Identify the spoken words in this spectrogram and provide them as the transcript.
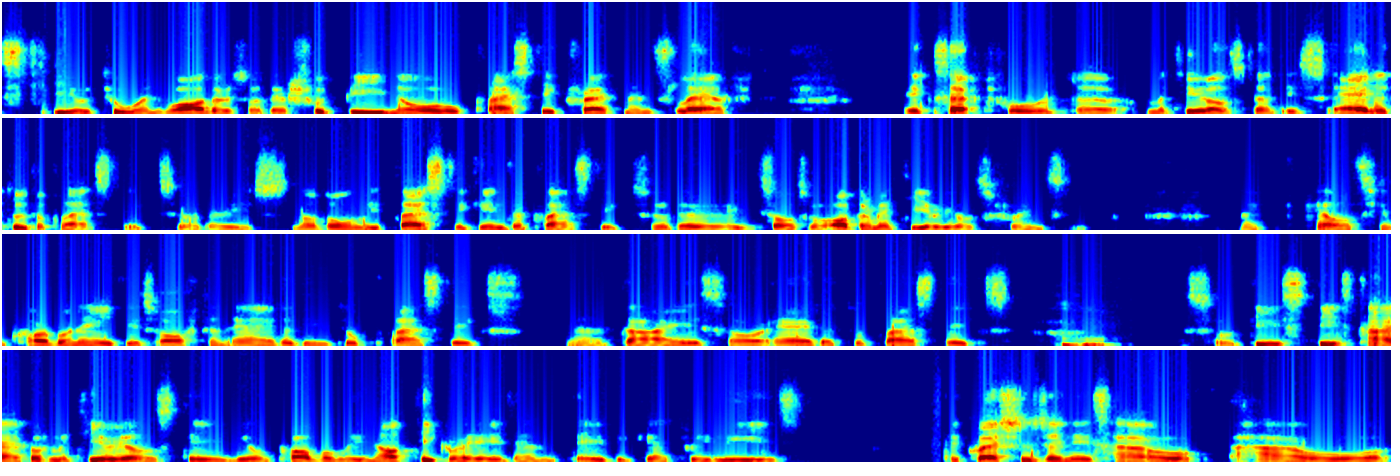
CO2 and water. So there should be no plastic fragments left, except for the materials that is added to the plastic. So there is not only plastic in the plastic, so there is also other materials, for instance, like calcium carbonate is often added into plastics, uh, dyes are added to plastics. Mm-hmm. So these these type of materials they will probably not degrade and they will get released. The question then is how how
